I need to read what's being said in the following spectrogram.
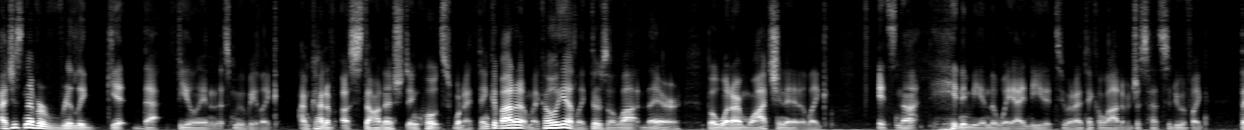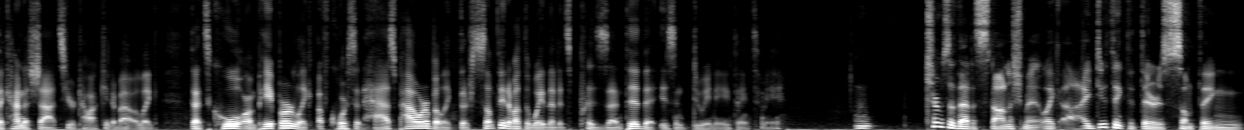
I just never really get that feeling in this movie. Like, I'm kind of astonished in quotes when I think about it. I'm like, oh yeah, like there's a lot there. But when I'm watching it, like, it's not hitting me in the way I need it to. And I think a lot of it just has to do with like the kind of shots you're talking about. Like, that's cool on paper. Like, of course it has power, but like, there's something about the way that it's presented that isn't doing anything to me. In terms of that astonishment, like I do think that there's something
